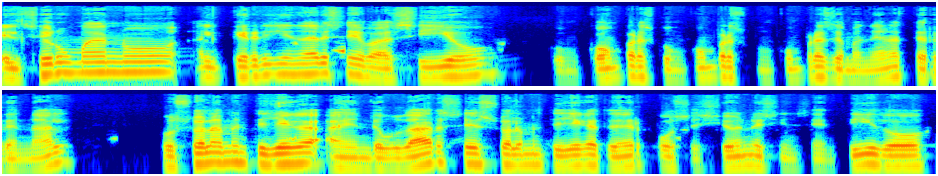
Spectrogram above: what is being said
el ser humano, al querer llenar ese vacío con compras, con compras, con compras de manera terrenal, pues, solamente llega a endeudarse, solamente llega a tener posesiones sin sentido,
